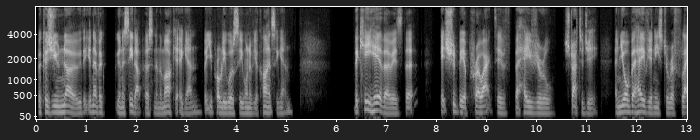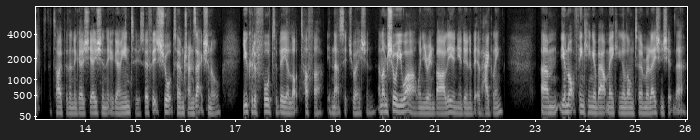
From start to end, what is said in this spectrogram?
because you know that you're never going to see that person in the market again, but you probably will see one of your clients again. The key here, though, is that it should be a proactive behavioral strategy. And your behavior needs to reflect the type of the negotiation that you're going into. So if it's short term transactional, you could afford to be a lot tougher in that situation. And I'm sure you are when you're in Bali and you're doing a bit of haggling. Um, you're not thinking about making a long term relationship there.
